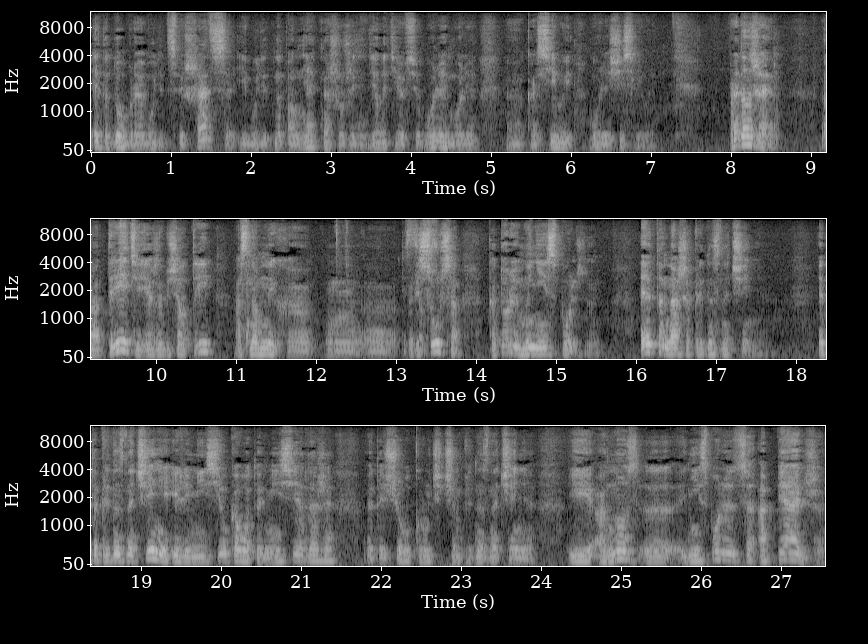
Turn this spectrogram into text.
это доброе будет свершаться и будет наполнять нашу жизнь, делать ее все более и более э, красивой, более счастливой. Продолжаем. А, третий, я же обещал три основных э, э, ресурса, которые мы не используем. Это наше предназначение. Это предназначение или миссия, у кого-то миссия даже, это еще круче, чем предназначение. И оно э, не используется, опять же,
